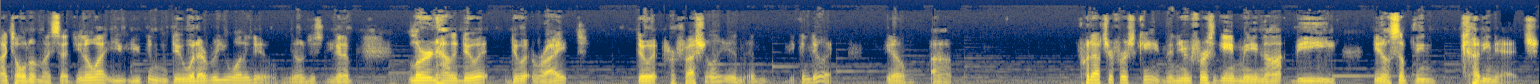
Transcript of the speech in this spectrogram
I told him, I said, you know what, you, you can do whatever you want to do. You know, just, you gotta learn how to do it, do it right, do it professionally, and, and you can do it. You know, um, put out your first game, and your first game may not be, you know, something cutting edge,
